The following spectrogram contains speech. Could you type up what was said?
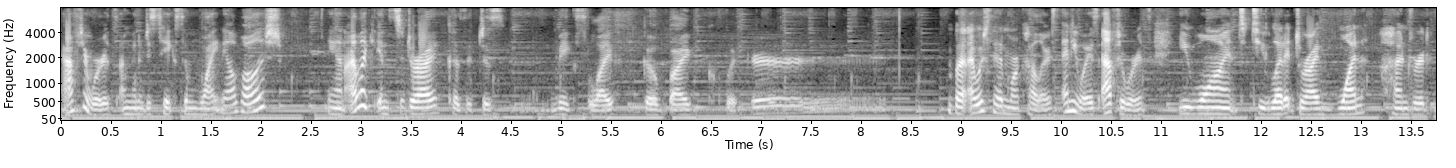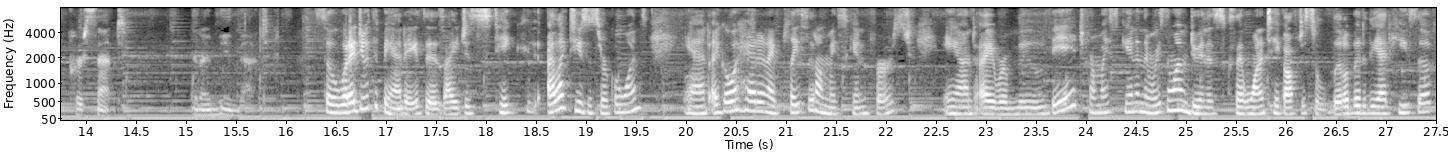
Afterwards, I'm going to just take some white nail polish and I like Insta-Dri because it just makes life go by quicker. But I wish they had more colors. Anyways, afterwards, you want to let it dry 100%. And I mean that. So what I do with the band-aids is I just take, I like to use the circle ones, and I go ahead and I place it on my skin first, and I remove it from my skin. And the reason why I'm doing this is because I want to take off just a little bit of the adhesive.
